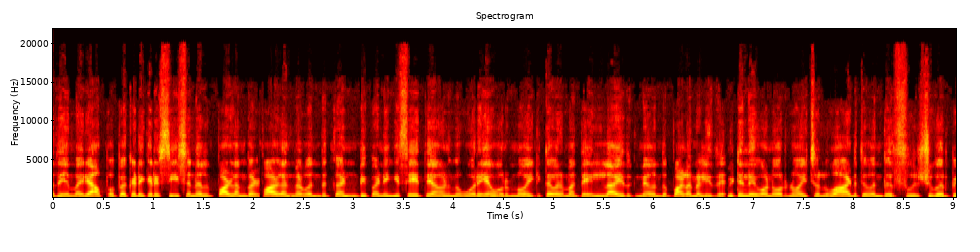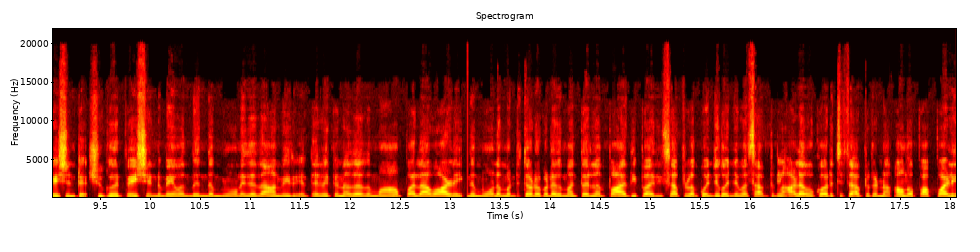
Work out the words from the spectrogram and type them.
அதே மாதிரி அப்பப்போ கிடைக்கிற சீசனல் பழங்கள். பழங்கள் வந்து கண்டிப்பா நீங்க சேர்த்தே ஆகணுங்க. ஒரே ஒரு நோய்க்கு தவிர மற்ற எல்லா இதுக்குமே வந்து பழங்கள் இது. விட்டிலேகோன்னு ஒரு நோய் சொல்லுவோம். அடுத்து வந்து சுகர் பேஷண்ட் சுகர் பேஷண்ட்டுமே வந்து இந்த மூணு இதை தான் தவிர்க்கணும். அதாவது மா பலா வாழை. இந்த மூணு மட்டும் தொடக்கூடாது மற்றெல்லாம் பாதி பாதி சாப்பிடலாம். கொஞ்சம் சாப்பிட்டுக்கலாம். அளவு குறைச்சி சாப்பிட்டுக்கணும். அவங்க பப்பாளி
